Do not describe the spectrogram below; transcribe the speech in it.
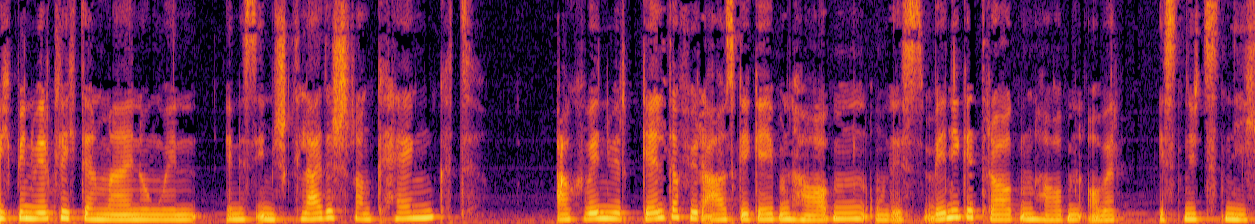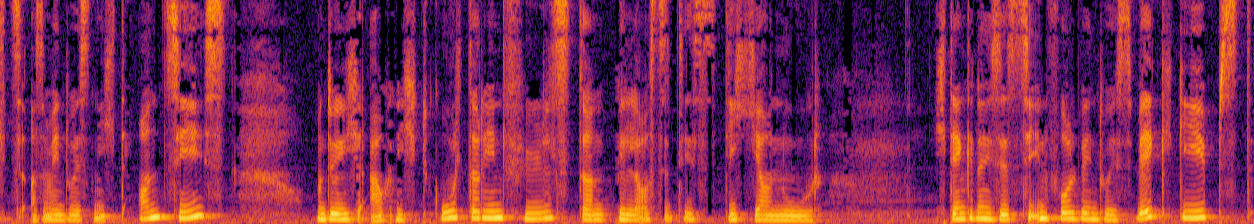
ich bin wirklich der Meinung, wenn, wenn es im Kleiderschrank hängt, auch wenn wir Geld dafür ausgegeben haben und es wenig getragen haben, aber es nützt nichts. Also wenn du es nicht anziehst und du dich auch nicht gut darin fühlst, dann belastet es dich ja nur. Ich denke, dann ist es sinnvoll, wenn du es weggibst.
